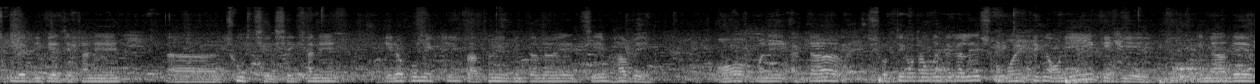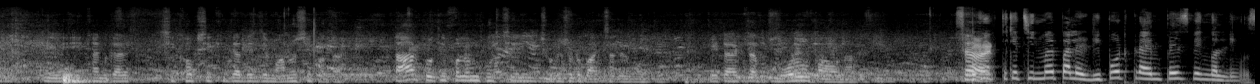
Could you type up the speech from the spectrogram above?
স্কুলের দিকে যেখানে ছুটছে, সেইখানে এরকম একটি প্রাথমিক বিদ্যালয়ে যেভাবে অ মানে একটা সত্যি কথা বলতে গেলে সময়ের থেকে অনেক এগিয়ে, এনাদের এখানকার শিক্ষক শিক্ষিকাদের যে মানসিকতা তার প্রতিফলন ঘটছে এই ছোট ছোটো বাচ্চাদের মধ্যে। এটা একটা বড় পাওনা। থেকে চিন্ময় পালের report crime press Bengal news.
